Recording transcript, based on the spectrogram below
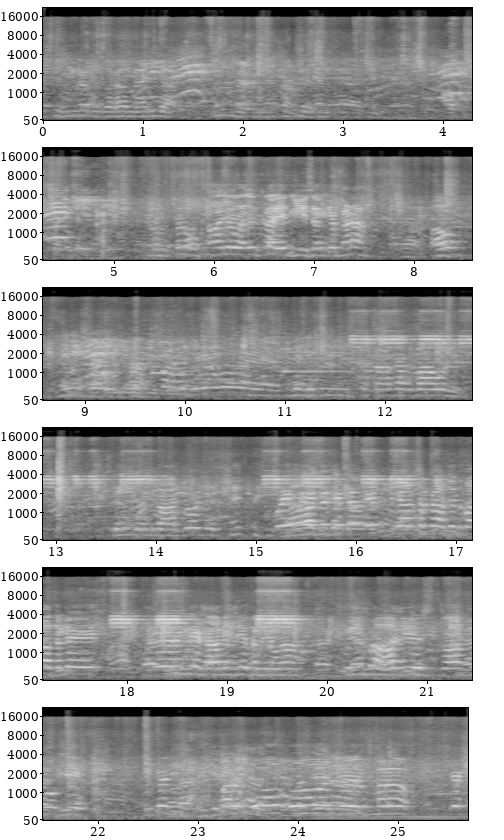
ਤੁਸੀਂ ਦਾ ਗੁਰਦੁਆਰਾ ਮੈਰੀ ਆ ਚਲੋ ਆ ਜਾਓ ਆ ਜਾਓ ਘਰੇ ਜੀ ਸਕ ਕੇ ਬਣਾ ਆਓ। ਮੇਰੀ ਸਰਕਾਰ ਦਾ ਦਬਾਅ ਹੋ ਪੰਜਾਬ ਸਰਕਾਰ ਦੇ ਦਬਾਅ ਥੱਲੇ ਰੰਗੇ ਠਾਣੀ ਦੇ ਥੱਲੇ ਹੋਣਾ। ਕੋਈ ਭਰਾ ਜੀ ਸਰਕਾਰ ਤੋਂ ਅੱਗੇ, ਠੀਕ ਹੈ ਜੀ? ਪਰ ਉਹ ਉਹ ਮਤਲਬ ਇੱਕ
